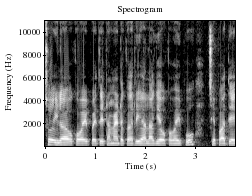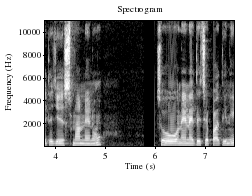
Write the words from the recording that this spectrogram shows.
సో ఇలా ఒకవైపు అయితే టమాటా కర్రీ అలాగే ఒకవైపు చపాతీ అయితే చేస్తున్నాను నేను. సో నేనైతే చపాతీని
